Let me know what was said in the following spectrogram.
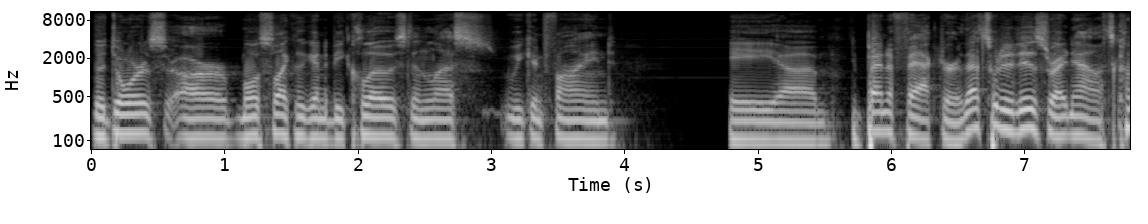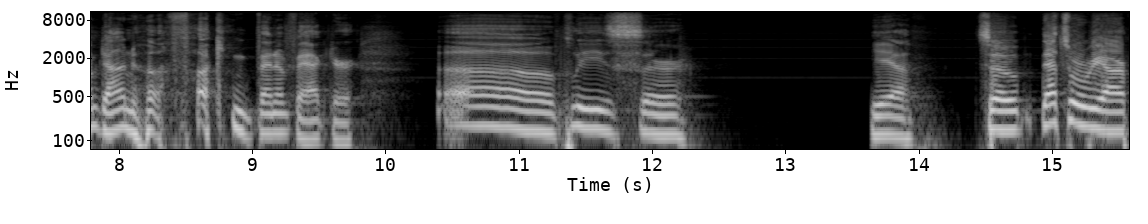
the doors are most likely going to be closed unless we can find a uh, benefactor. That's what it is right now. It's come down to a fucking benefactor. Oh, please, sir. Yeah. So that's where we are.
